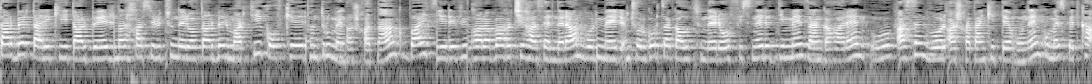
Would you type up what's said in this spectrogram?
Տարբեր տարիքի, տարբեր նախասիրություններով, տարբեր մարդիկ, ովքեր փնտրում են աշխատանք, բայց երևի Ղարաբաղը չի հասել նրան, որ մեր ինչ որ գործակալությունները, օֆիսները դիմեն, զանգահարեն ու ասեն, որ աշխատանքի տեղ ունենք ու մեզ պետքա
